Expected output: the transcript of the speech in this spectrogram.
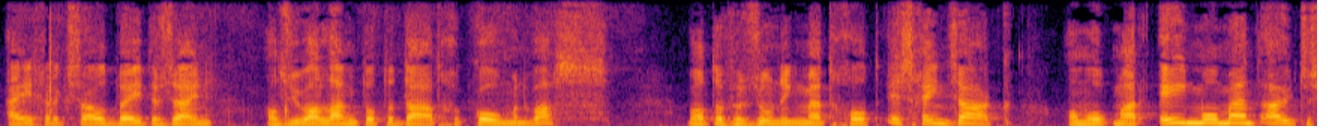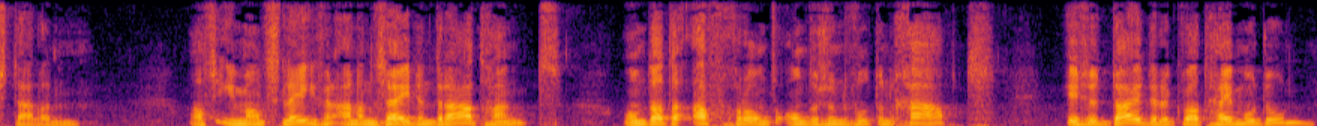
Eigenlijk zou het beter zijn als u al lang tot de daad gekomen was want de verzoening met God is geen zaak om ook maar één moment uit te stellen. Als iemands leven aan een zijden draad hangt, omdat de afgrond onder zijn voeten gaapt, is het duidelijk wat hij moet doen.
